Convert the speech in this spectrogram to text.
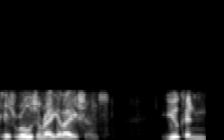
his rules and regulations, you can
